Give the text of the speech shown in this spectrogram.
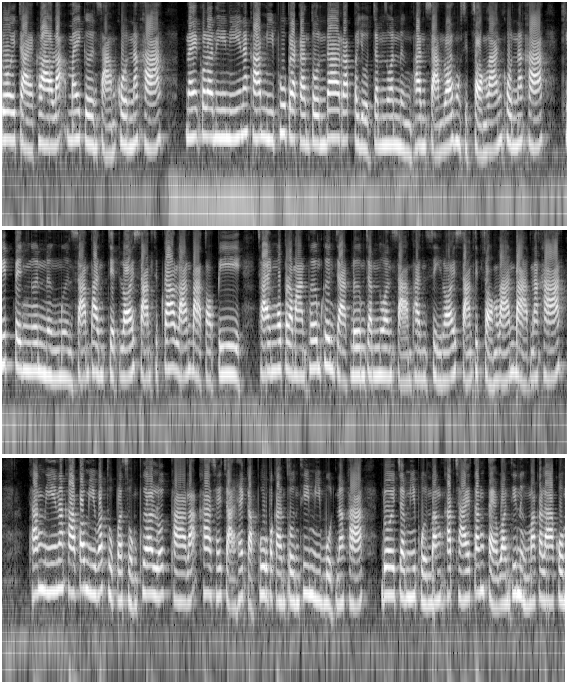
โดยจ่ายคราวละไม่เกิน 3 คนนะคะ ในกรณีนี้นะคะ มีผู้ประกันตนได้รับประโยชน์จำนวน 1,362 ล้านคนนะคะ คิดเป็นเงิน 13,739 ล้านบาทต่อปี ใช้งบประมาณเพิ่มขึ้นจากเดิมจำนวน 3,432 ล้านบาทนะคะ ทั้งนี้นะคะก็มีวัตถุประสงค์เพื่อลดภาระค่าใช้จ่ายให้กับผู้ประกันตนที่มีบุตรนะคะ โดยจะมีผลบังคับใช้ตั้งแต่วันที่ 1 มกราคม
